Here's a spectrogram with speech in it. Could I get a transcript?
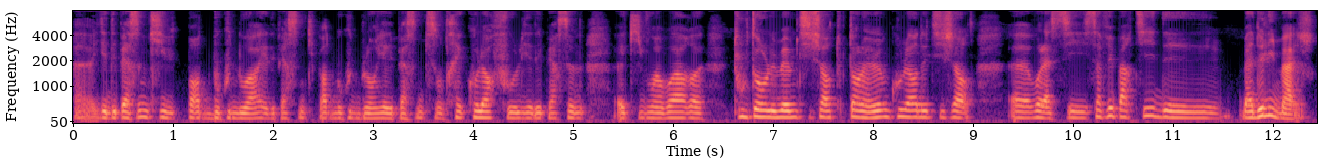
Il y a des personnes qui portent beaucoup de noir, il y a des personnes qui portent beaucoup de blanc, il y a des personnes qui sont très colorful, il y a des personnes qui vont avoir tout le temps le même t-shirt, tout le temps la même couleur de t-shirt. voilà, ça fait partie bah, de l'image.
